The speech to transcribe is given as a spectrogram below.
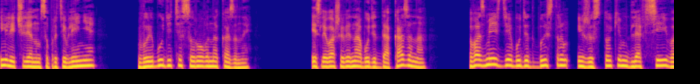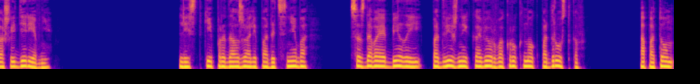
или членам сопротивления, вы будете сурово наказаны. Если ваша вина будет доказана, возмездие будет быстрым и жестоким для всей вашей деревни. Листки продолжали падать с неба, создавая белый подвижный ковер вокруг ног подростков, а потом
